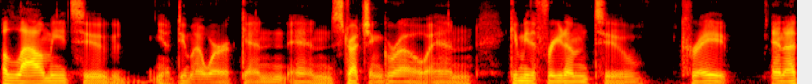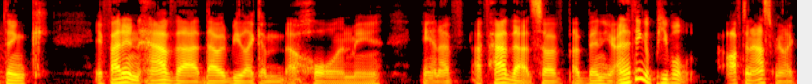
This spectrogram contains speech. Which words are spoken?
allow me to you know do my work and and stretch and grow and give me the freedom to create. And I think if I didn't have that, that would be like a, a hole in me. And I've I've had that, so I've I've been here. And I think people often ask me like,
